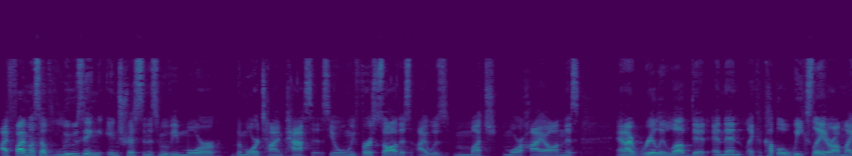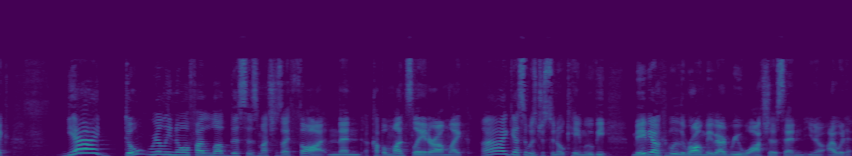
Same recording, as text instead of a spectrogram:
I find myself losing interest in this movie more the more time passes. You know, when we first saw this, I was much more high on this and I really loved it. And then like a couple of weeks later, I'm like, yeah, I don't really know if I love this as much as I thought. And then a couple months later, I'm like, uh, I guess it was just an okay movie. Maybe I'm completely wrong. Maybe I'd rewatch this and you know I would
